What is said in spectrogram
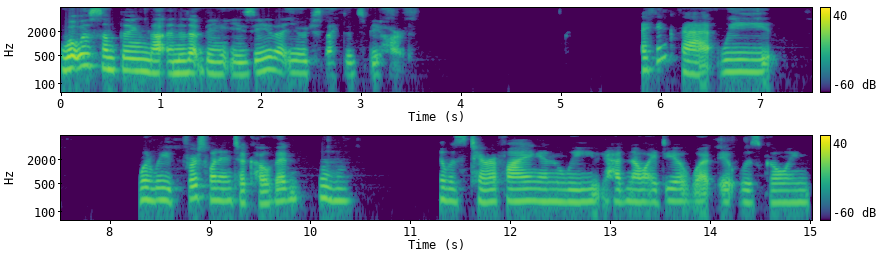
what was something that ended up being easy that you expected to be hard? I think that we, when we first went into COVID, mm-hmm. it was terrifying and we had no idea what it was going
